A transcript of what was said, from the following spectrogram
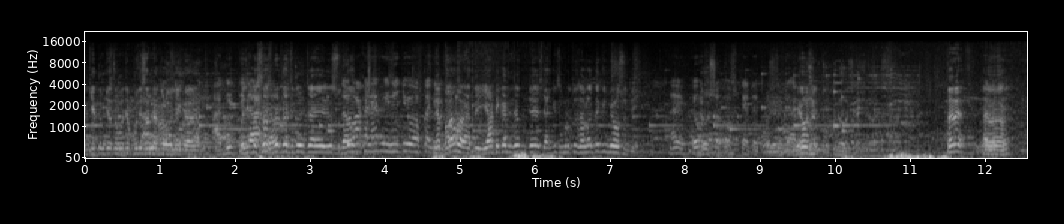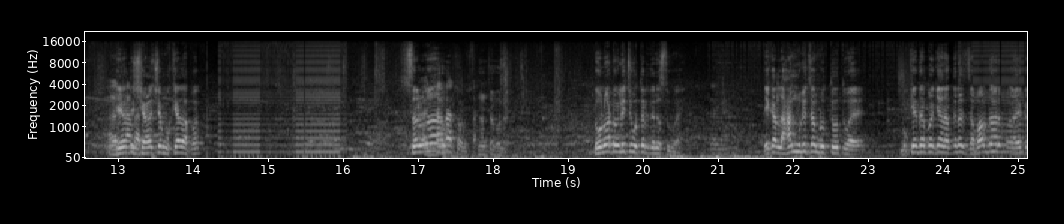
की तुमच्या तुमच्या पोलिसांना कळवली का? आधी म्हणजे तिला तशाच प्रकारची तुमच्या हे सुद्धा दवाखान्यात नेण्याची व्यवस्था नाही, केली. बरोबर आहे. आता या ठिकाणी जर जे जागीच मृत्यू झाला होता की बेहोश होती? नाही. बेहोश होती. तर अं, हे होते शाळेचे मुख्याध्यापक. सर्व सांगा थोडंसं. टोलाटोलीची उत्तर देणं सुरू आहे. एका लहान मुलीचा मृत्यू होतो आहे. मुख्याध्यापक या नात्यानं जबाबदार एक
